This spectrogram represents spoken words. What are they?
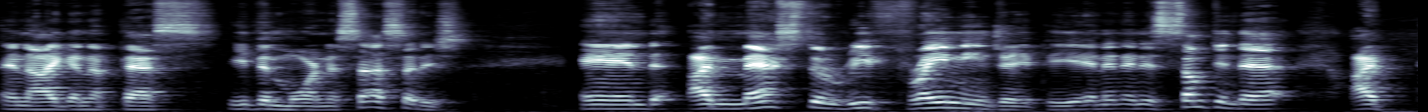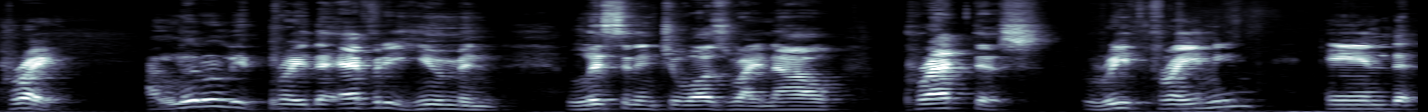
and I gonna pass even more necessities. And I master reframing, JP, and, and it's something that I pray. I literally pray that every human listening to us right now practice reframing and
